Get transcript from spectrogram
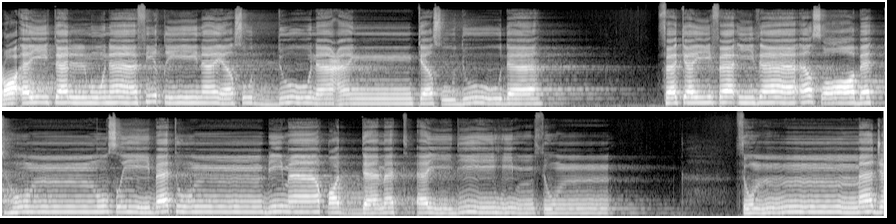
رأيت المنافقين يصدون عنك صدودا. فكيف إذا أصابتهم مصيبة بما قدمت أيديهم ثم ثم جاءوك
